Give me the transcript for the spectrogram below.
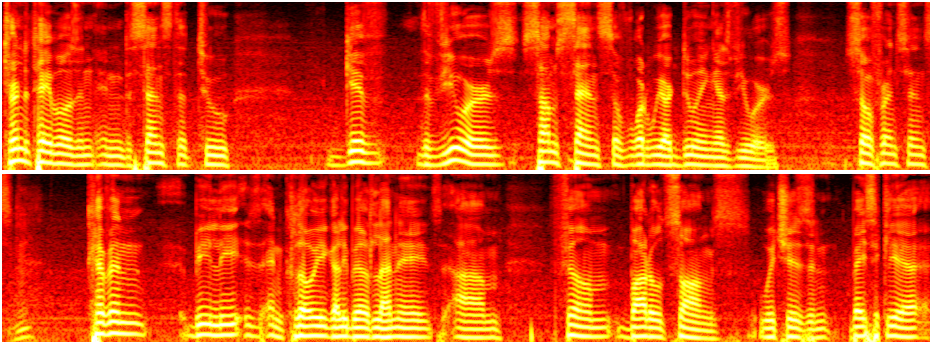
turn the tables in, in the sense that to give the viewers some sense of what we are doing as viewers. So, for instance, Mhm. Kevin B. Lee and Chloe Galibert Laîné's um, film Bottled Songs, which is an, basically a,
